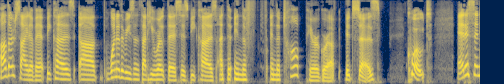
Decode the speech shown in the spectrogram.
other side of it, because uh, one of the reasons that he wrote this is because at the in the in the top paragraph it says, "quote." Edison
